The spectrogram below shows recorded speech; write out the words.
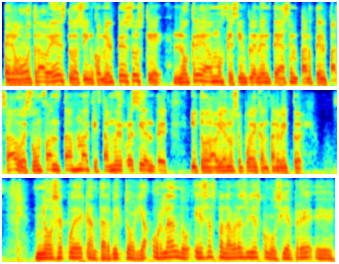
pero otra vez los cinco mil pesos que no creamos que simplemente hacen parte del pasado, es un fantasma que está muy reciente y todavía no se puede cantar victoria. No se puede cantar victoria. Orlando, esas palabras suyas como siempre eh,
